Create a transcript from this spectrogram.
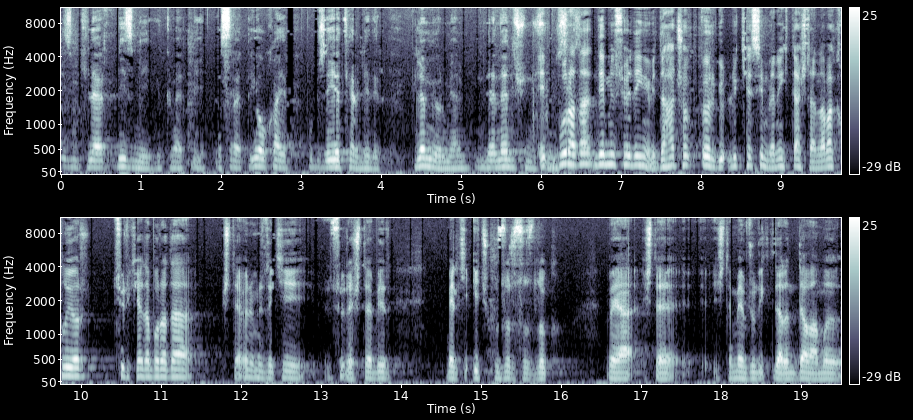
bizimkiler biz mi, hükümet mi ısrar? Yok hayır bu bize yeterlidir. Bilemiyorum yani ne, ne düşünüyorsunuz? E, burada siz? demin söylediğim gibi daha çok örgütlü kesimlerin ihtiyaçlarına bakılıyor. Türkiye'de burada işte önümüzdeki süreçte bir belki iç huzursuzluk veya işte işte mevcut iktidarın devamı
